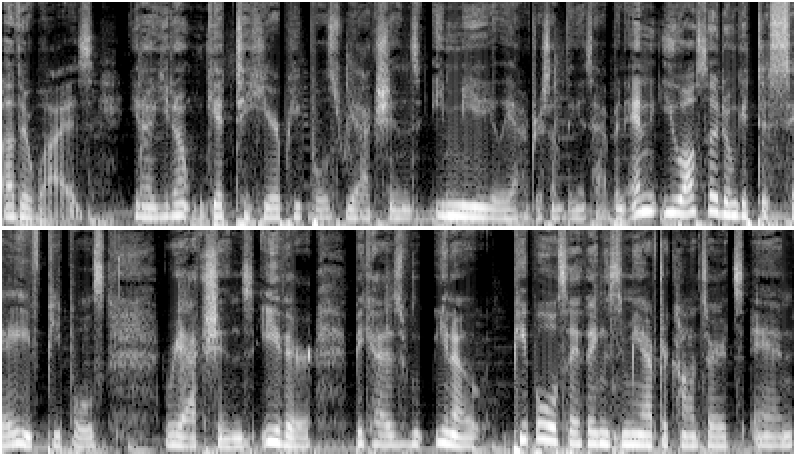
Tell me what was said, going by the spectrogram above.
otherwise. You know, you don't get to hear people's reactions immediately after something has happened. And you also don't get to save people's reactions either because, you know, people will say things to me after concerts and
